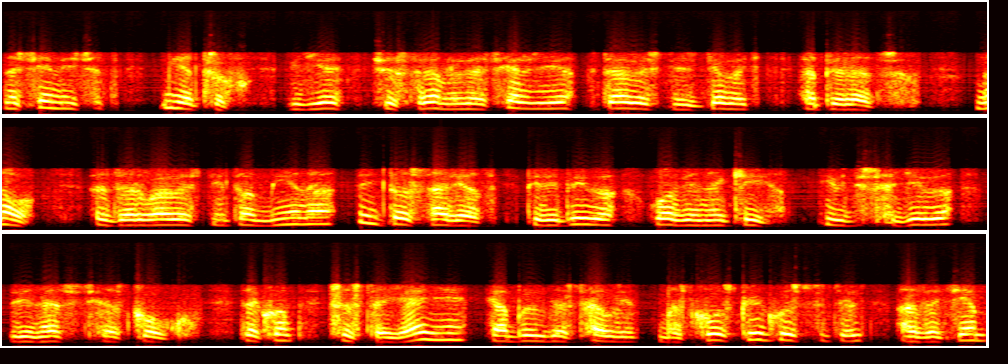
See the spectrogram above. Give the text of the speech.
на 70 метров, где сестра милосердия пыталась мне сделать операцию. Но взорвалась не то мина, не то снаряд. Перебила обе ноги и всадила 12 осколков. В таком состоянии я был доставлен в московский госпиталь, а затем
